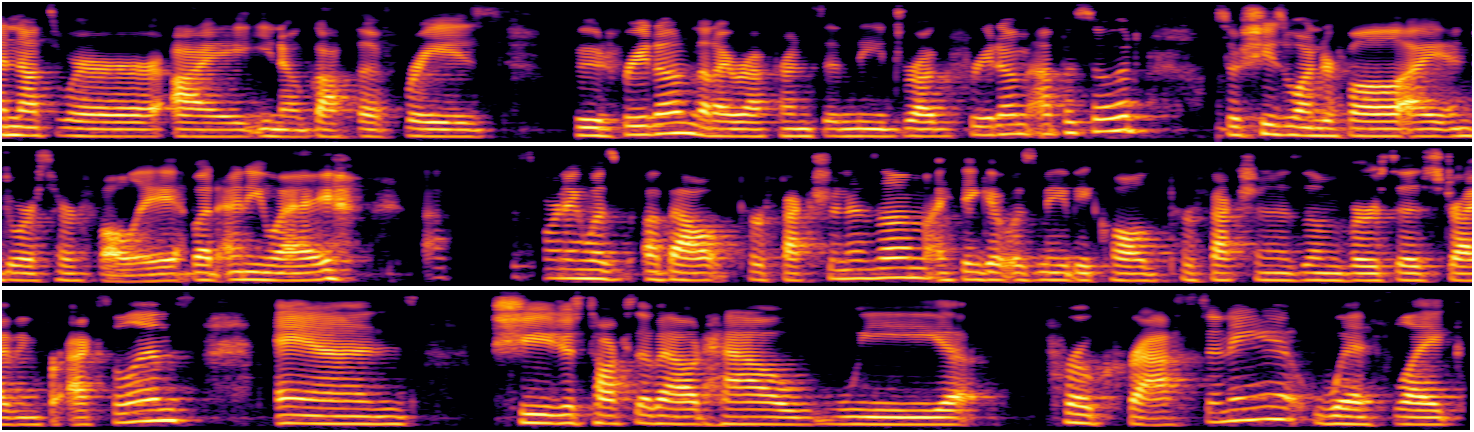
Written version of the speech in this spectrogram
And that's where I, you know, got the phrase food freedom that I reference in the drug freedom episode. So she's wonderful. I endorse her fully. But anyway, this morning was about perfectionism. I think it was maybe called perfectionism versus striving for excellence. And she just talks about how we procrastinate with like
